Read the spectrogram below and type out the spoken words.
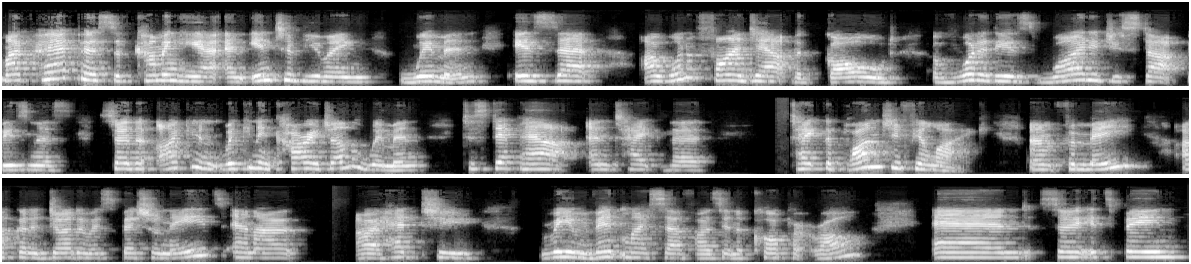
my purpose of coming here and interviewing women is that I want to find out the gold of what it is. Why did you start business? So that I can we can encourage other women to step out and take the take the plunge, if you like. Um, for me, I've got a daughter with special needs, and I I had to reinvent myself. I was in a corporate role, and so it's been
